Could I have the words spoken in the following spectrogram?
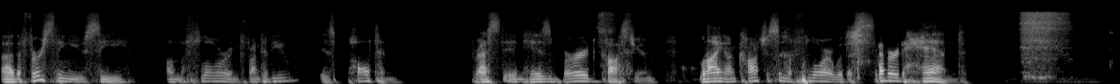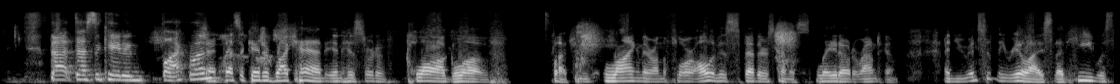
uh, the first thing you see on the floor in front of you is Paulton, dressed in his bird costume, lying unconscious on the floor with a severed hand. that desiccated black one. and desiccated black hand in his sort of claw glove clutch. He's lying there on the floor, all of his feathers kind of splayed out around him. And you instantly realize that he was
